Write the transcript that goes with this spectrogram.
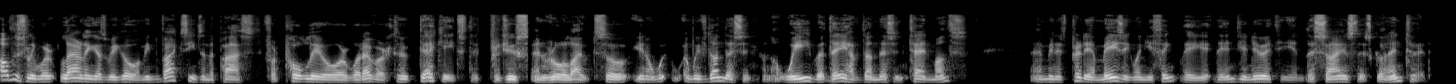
obviously, we're learning as we go. I mean, vaccines in the past for polio or whatever took decades to produce and roll out. So you know, and we've done this in not we, but they have done this in ten months. I mean, it's pretty amazing when you think the the ingenuity and the science that's gone into it.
